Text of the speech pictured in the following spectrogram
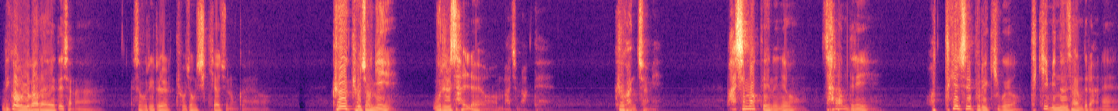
네가 올바라야 되잖아. 그래서 우리를 교정시켜 주는 거예요. 그 교정이 우리를 살려요. 마지막 때. 그 관점이. 마지막 때에는요. 사람들이 제 불을 켜고요. 특히 믿는 사람들 안에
